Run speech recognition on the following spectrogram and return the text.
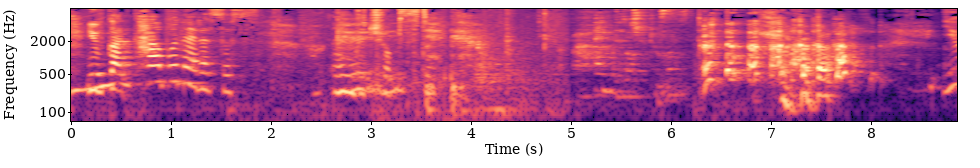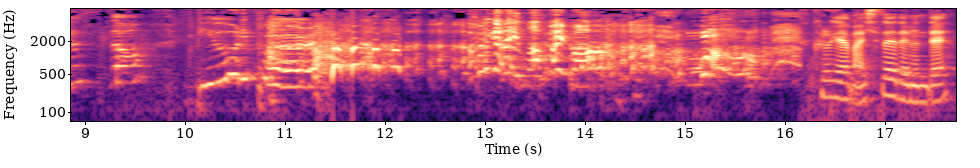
You've got carbonara sauce and the chopstick. And the chopstick. You so beautiful. Oh my god, I love my mom. 그러게 맛있어야 되는데.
